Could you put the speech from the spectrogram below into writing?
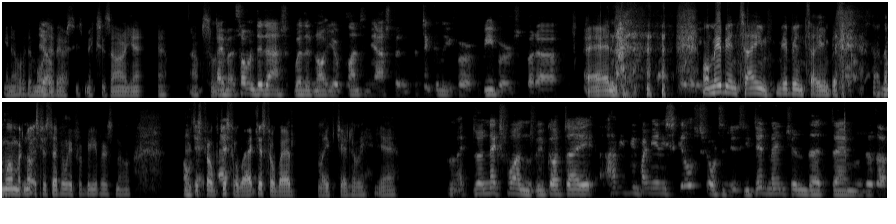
You know, the more diverse these mixes are, yeah, absolutely. Um, someone did ask whether or not you're planting the aspen, particularly for beavers, but uh, and well, maybe in time, maybe in time, but at the moment, not specifically for beavers. No, okay. just for just for just for wildlife generally. Yeah. Right. The next ones we've got. Uh, have you been finding any skill shortages? You did mention that um, there's a,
